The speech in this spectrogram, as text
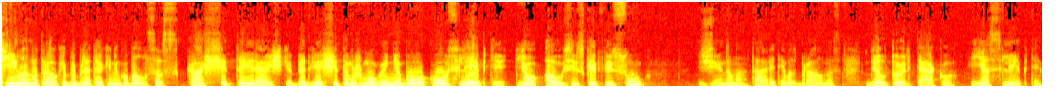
Tylą nutraukė bibliotekininko balsas. Ką šitai reiškia? Betgi šitam žmogui nebuvo ko slėpti. Jo ausys kaip visų. Žinoma, tarė tėvas Braunas, dėl to ir teko jas slėpti.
